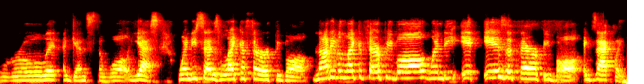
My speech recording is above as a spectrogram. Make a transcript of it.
roll it against the wall. Yes, Wendy says like a therapy ball. Not even like a therapy ball, Wendy. It is a therapy ball. Exactly.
